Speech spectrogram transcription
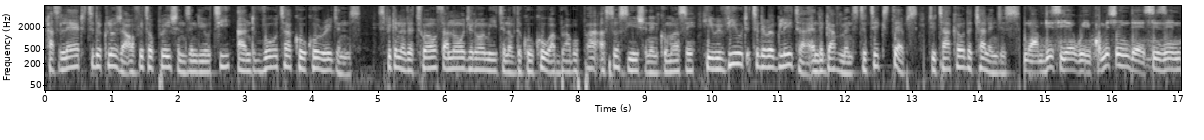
has led to the closure of its operations in the Oti and Volta cocoa regions. Speaking at the 12th annual general meeting of the Cocoa Abrabapa Association in Kumasi, he revealed to the regulator and the government to take steps to tackle the challenges. Um, this year we commissioned the season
